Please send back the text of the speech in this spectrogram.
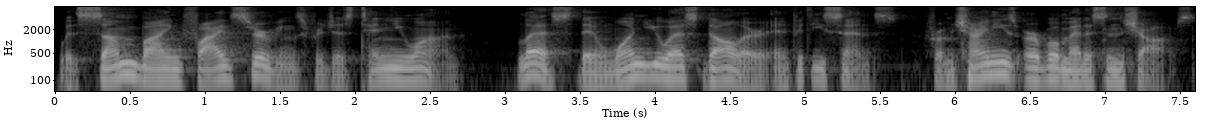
with some buying five servings for just 10 yuan, less than 1 US dollar and 50 cents, from Chinese herbal medicine shops.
